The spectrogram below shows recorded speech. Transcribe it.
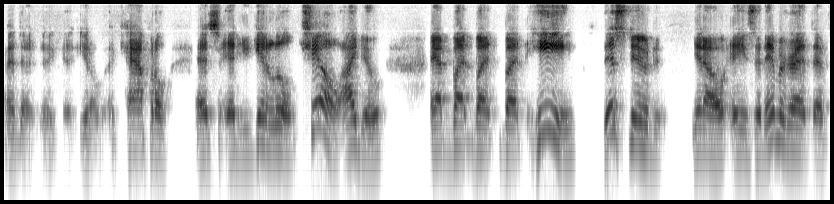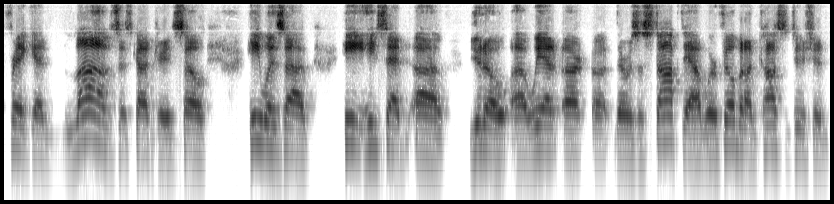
and the, you know a capital And, and you get a little chill. I do, and but but but he this dude, you know, he's an immigrant that freaking loves his country. So he was uh, he he said, uh, you know, uh, we had uh, uh, there was a stop down. We were filming on Constitution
